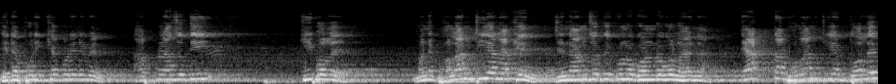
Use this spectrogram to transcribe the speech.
এটা পরীক্ষা করে নেবেন। আপনারা যদি, কি বলে মানে ভলান্টিয়ার রাখেন, যে নামযোগে কোনো গন্ডগোল হয় না, একটা ভলান্টিয়ার দলের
